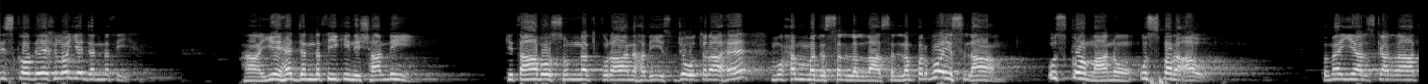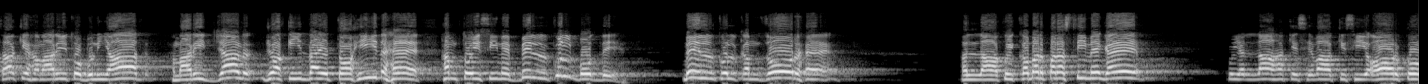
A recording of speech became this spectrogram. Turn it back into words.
اس کو دیکھ لو، یہ جنتی ہے۔ ہاں یہ ہے جنتی کی نشانی۔ کتاب و سنت، قرآن، حدیث، جو اترا ہے، محمد صلی اللہ علیہ وسلم پر، وہ اسلام۔ اس کو مانو، اس پر آؤ۔ تو میں یہ عرض کر رہا تھا کہ ہماری تو بنیاد، ہماری جڑ جو عقیدہ توحید ہے، ہم تو اسی میں بالکل بودے بالکل کمزور ہے اللہ کوئی قبر پرستی میں گئے، کوئی اللہ کے سوا کسی اور کو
